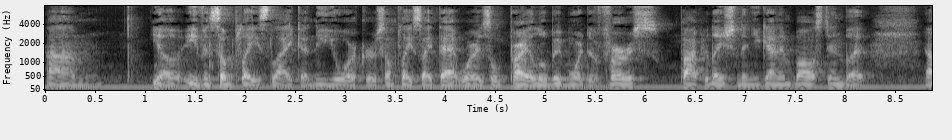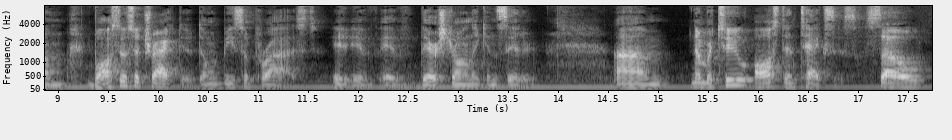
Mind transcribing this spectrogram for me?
um, you know, even someplace like a New York or someplace like that, where it's probably a little bit more diverse population than you got in Boston. But um, Boston's attractive. Don't be surprised if, if, if they're strongly considered. Um, number two, Austin, Texas. So,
